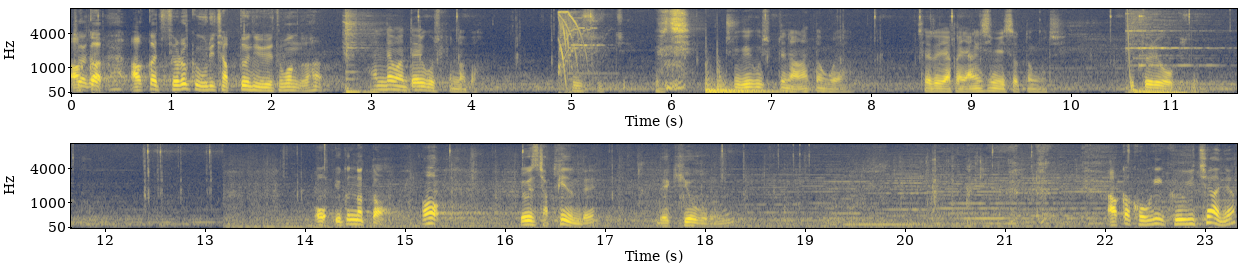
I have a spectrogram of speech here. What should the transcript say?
아까 아까 저렇게 우리 잡더니 왜 도망가? 한 대만 때리고 싶었나 봐. 그럴 수 있지. 그렇지. 죽이고 싶진 않았던 거야. 쟤도 약간 양심이 있었던 거지. 빅토리가 없어. 어 이거 끝났다 어 여기서 잡히는데 내 기억으로는 아까 거기 그 위치 아니야?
